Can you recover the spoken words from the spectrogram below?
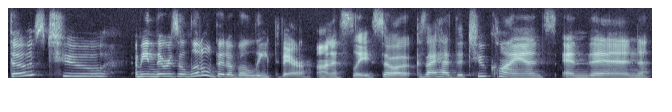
those two I mean, there was a little bit of a leap there, honestly. So, because I had the two clients, and then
